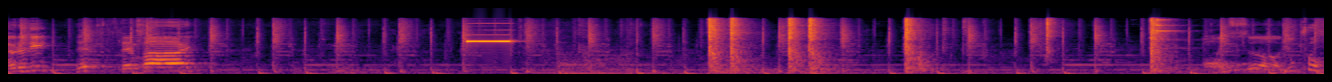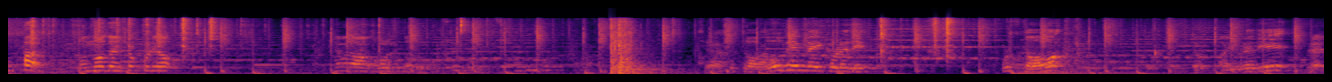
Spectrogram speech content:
Are you ready? 네 Stand by. 나이스. 6초 98. 원노든 쇼클리어. 해보다 올스터. 자, 부터 로드 앤 메이커 레디. 홀스터. 자, are you ready? 네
